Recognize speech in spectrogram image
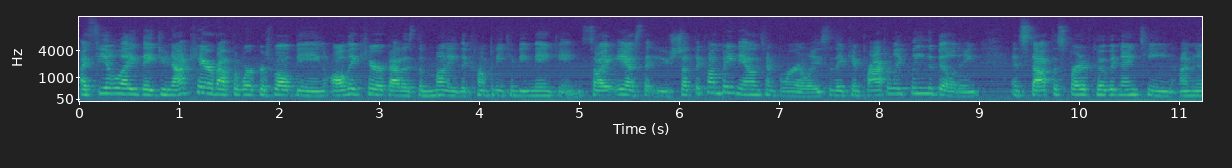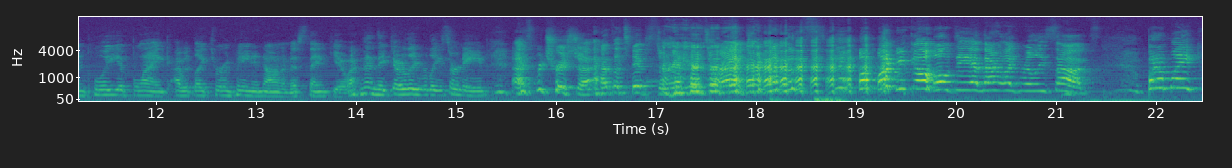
I feel like they do not care about the workers' well-being. All they care about is the money the company can be making. So I ask that you shut the company down temporarily so they can properly clean the building and stop the spread of COVID-19. I'm an employee of blank. I would like to remain anonymous. Thank you. And then they totally release her name as Patricia as a tipster and here's her address. I'm like, oh damn, that like really sucks. But I'm like,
